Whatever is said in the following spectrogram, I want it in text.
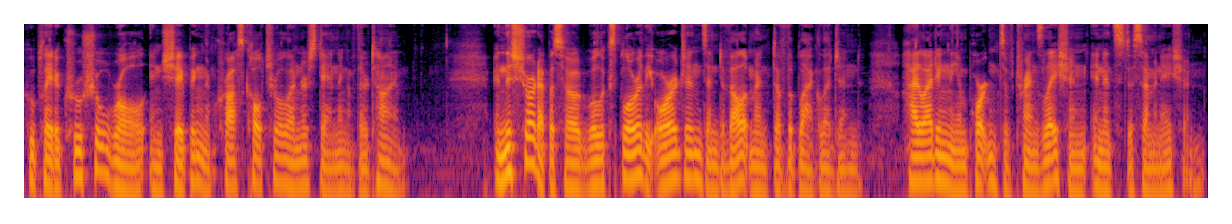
who played a crucial role in shaping the cross cultural understanding of their time. In this short episode, we'll explore the origins and development of the Black Legend, highlighting the importance of translation in its dissemination.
